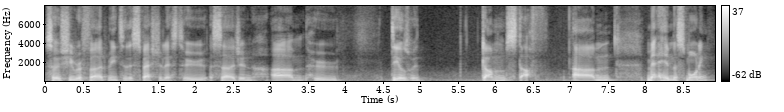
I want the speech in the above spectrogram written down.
So she referred me to this specialist who, a surgeon um, who deals with gum stuff. Um, met him this morning.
